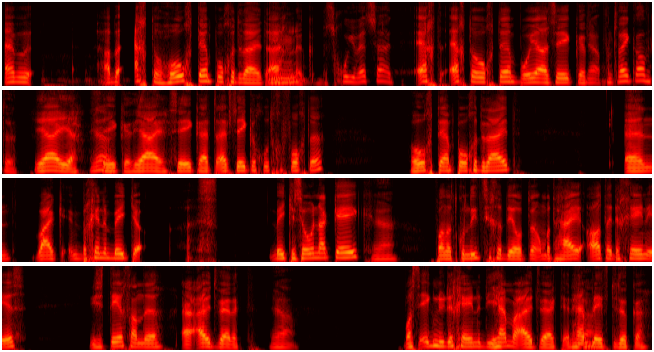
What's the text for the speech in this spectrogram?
En we hebben echt een hoog tempo gedraaid eigenlijk. Mhm. Dat is een goede wedstrijd. Echt, echt een hoog tempo, ja zeker. Ja, van twee kanten. Ja, ja, Ja. zeker. Ja, ja, zeker. Hij heeft, hij heeft zeker goed gevochten. Hoog tempo gedraaid. En waar ik in het begin een beetje, een beetje zo naar keek, Ja. van het conditiegedeelte, omdat hij altijd degene is die zijn tegenstander eruit werkt, Ja. Was ik nu degene die hem eruit werkte en hem Ja. bleef drukken.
